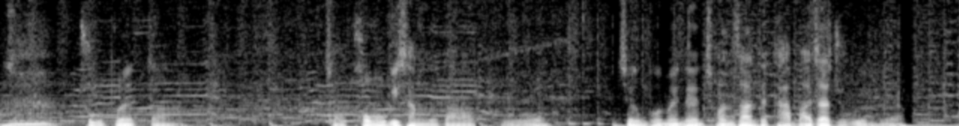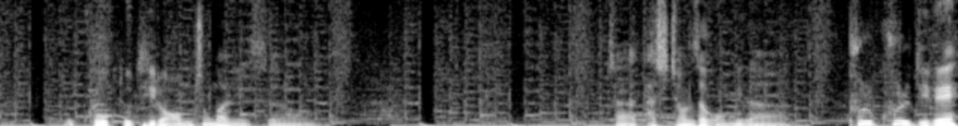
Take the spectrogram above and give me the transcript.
죽을 뻔했다. 자, 거북이 상도 나왔고. 지금 보면은 전사한테 다 맞아주고 있네요. 고옥도 딜을 엄청 많이 했어요. 자, 다시 전사가 옵니다. 풀쿨 딜에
